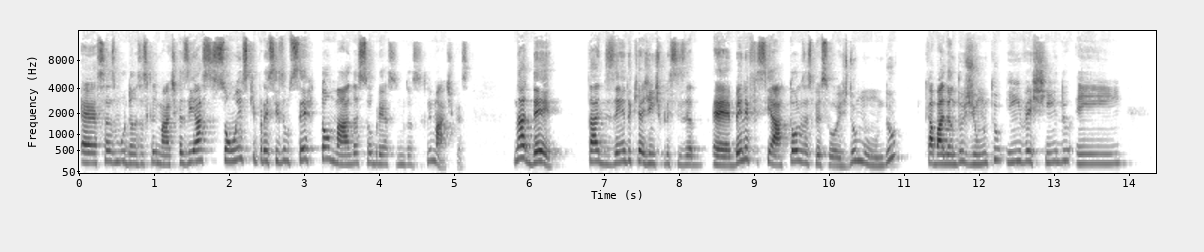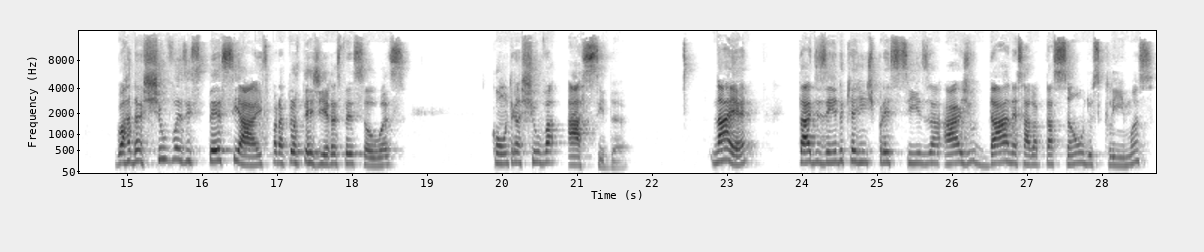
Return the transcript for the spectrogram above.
essas mudanças climáticas e ações que precisam ser tomadas sobre essas mudanças climáticas. Na D, está dizendo que a gente precisa é, beneficiar todas as pessoas do mundo, trabalhando junto e investindo em guarda-chuvas especiais para proteger as pessoas contra a chuva ácida. Na E, está dizendo que a gente precisa ajudar nessa adaptação dos climas,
